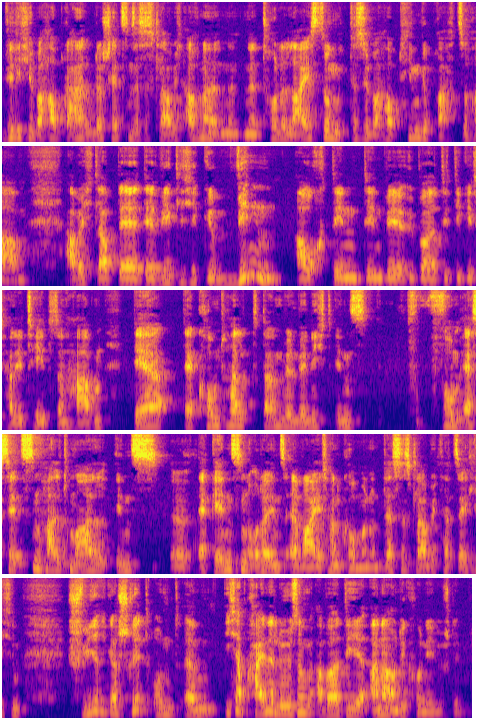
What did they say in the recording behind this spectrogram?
will ich überhaupt gar nicht unterschätzen. Das ist, glaube ich, auch eine, eine, tolle Leistung, das überhaupt hingebracht zu haben. Aber ich glaube, der, der wirkliche Gewinn auch, den, den wir über die Digitalität dann haben, der, der kommt halt dann, wenn wir nicht ins vom Ersetzen halt mal ins äh, Ergänzen oder ins Erweitern kommen. Und das ist, glaube ich, tatsächlich ein schwieriger Schritt. Und ähm, ich habe keine Lösung, aber die Anna und die Conny bestimmt.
